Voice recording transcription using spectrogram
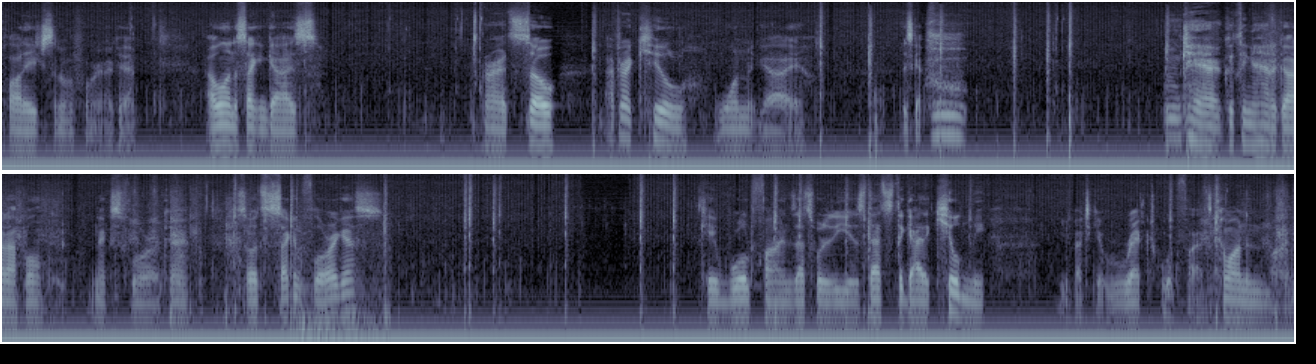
Plot H, cinema 4. Okay. I will in a second, guys. Alright, so after I kill one guy, this guy. okay, good thing I had a god apple. Next floor, okay. So it's second floor, I guess. Okay, World Finds, that's what it is. That's the guy that killed me. You're about to get wrecked, World Finds. Come on in the mine.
